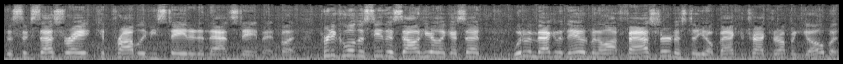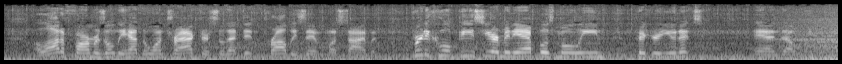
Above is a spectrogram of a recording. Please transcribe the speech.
the success rate could probably be stated in that statement. But pretty cool to see this out here. Like I said, would have been back in the day, would have been a lot faster just to, you know, back your tractor up and go. But a lot of farmers only had the one tractor, so that didn't probably save them much time. But pretty cool piece here, Minneapolis Moline picker unit. And uh,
